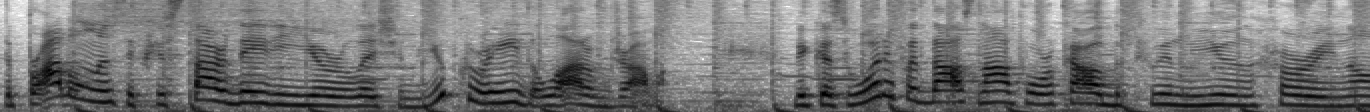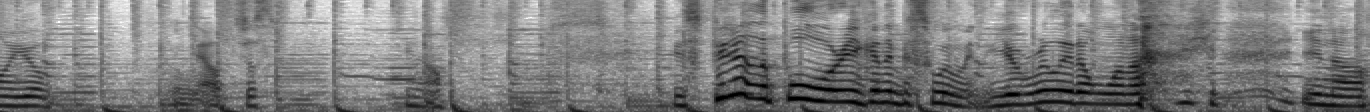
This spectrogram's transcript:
The problem is if you start dating your relationship, you create a lot of drama. Because what if it does not work out between you and her? You know, you, you know, just, you know, you spit in the pool where you're gonna be swimming. You really don't wanna, you know,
